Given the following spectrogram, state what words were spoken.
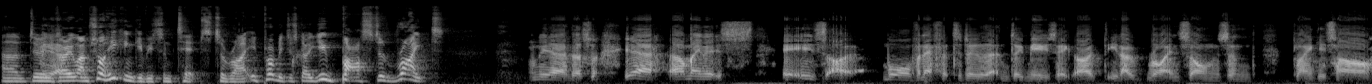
uh, doing yeah. very well. I'm sure he can give you some tips to write. He'd probably just go, "You bastard, write." Yeah, that's yeah. I mean, it's it is uh, more of an effort to do that and do music. I, you know, writing songs and playing guitar.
